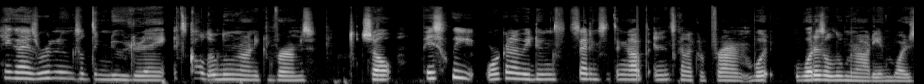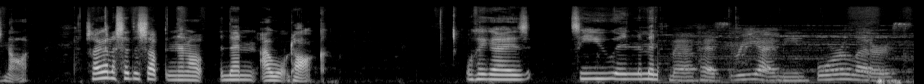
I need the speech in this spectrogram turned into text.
Hey guys, we're doing something new today. It's called Illuminati Confirms. So basically, we're gonna be doing setting something up, and it's gonna confirm what what is Illuminati and what is not. So I gotta set this up, and then I'll and then I won't talk. Okay, guys. See you in a minute. Math has three, I mean four letters.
